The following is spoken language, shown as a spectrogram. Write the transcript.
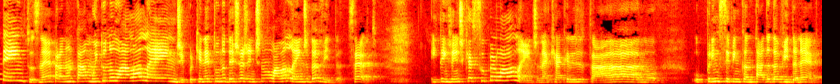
atentos, né? Para não estar tá muito no Lala Land, porque Netuno deixa a gente no Lala Land da vida, certo? E tem gente que é super Lala Land, né? Quer acreditar no o príncipe encantado da vida, né?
